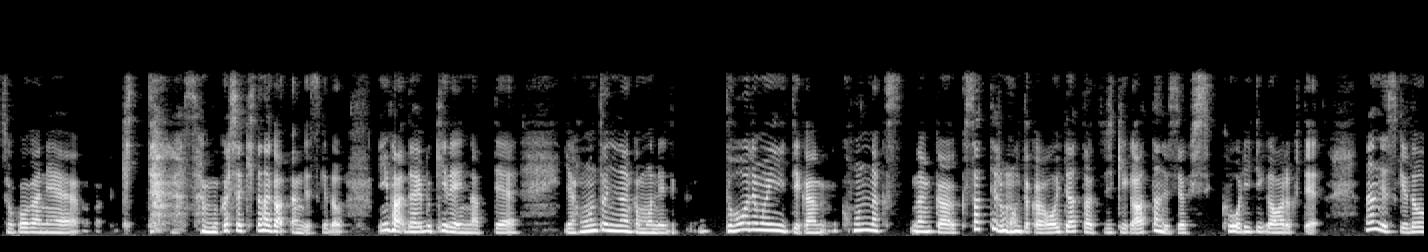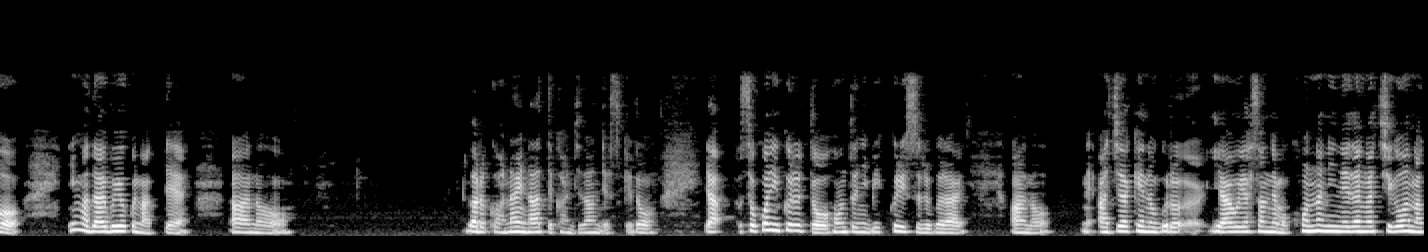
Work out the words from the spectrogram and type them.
そこがね、昔は汚かったんですけど、今だいぶ綺麗になって、いや、本当になんかもうね、どうでもいいっていうか、こんなく、なんか腐ってるものとか置いてあった時期があったんですよ。クオリティが悪くて。なんですけど、今だいぶ良くなって、あの、悪くはないなって感じなんですけど、いや、そこに来ると本当にびっくりするぐらい、あの、ね、アジア系のグロ、八百屋さんでもこんなに値段が違うの、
